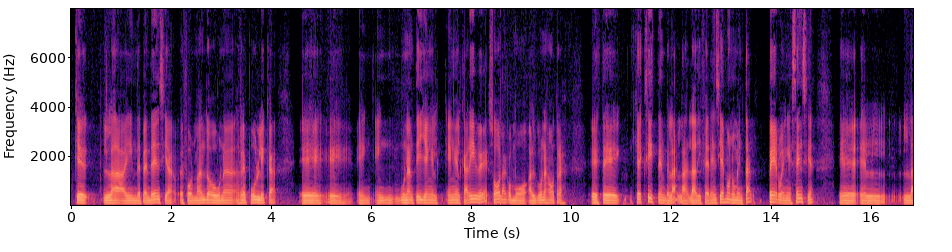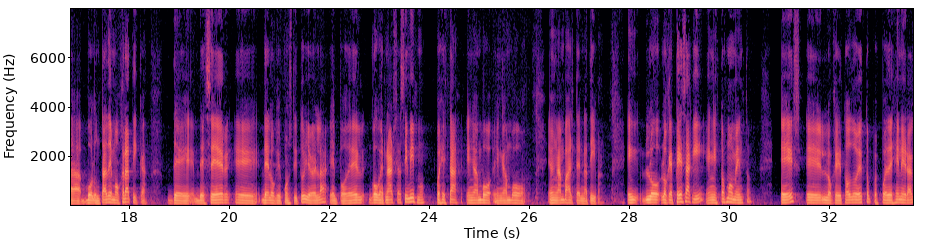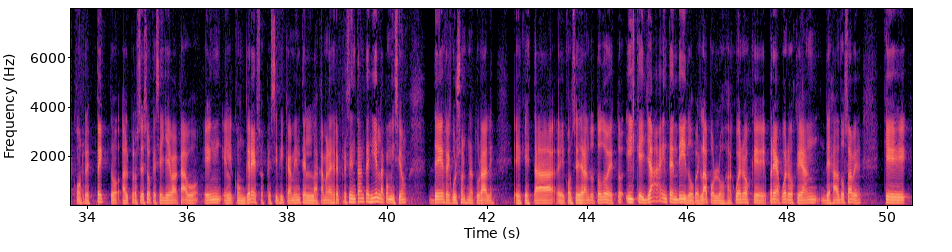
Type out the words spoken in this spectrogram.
que la independencia eh, formando una república en, una Antilla en el, en el, Caribe, sola, como algunas otras este, que existen, ¿verdad? La, diferencia es monumental, pero en esencia la voluntad democrática de, ser, eh, de lo que constituye, ¿verdad? El poder gobernarse a sí mismo, pues está en, ambos, en, ambos, en ambas alternativas. lo, que pesa aquí en estos momentos es eh, lo que todo esto pues, puede generar con respecto al proceso que se lleva a cabo en el Congreso, específicamente en la Cámara de Representantes y en la Comisión de Recursos Naturales. Eh, que está eh, considerando todo esto y que ya ha entendido, ¿verdad?, por los acuerdos que, preacuerdos que han dejado saber, que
